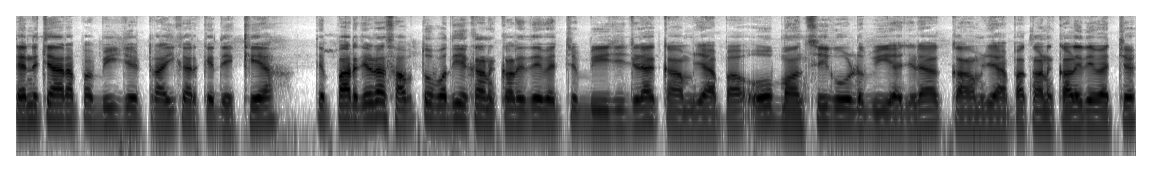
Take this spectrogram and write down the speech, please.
ਤਿੰਨ ਚਾਰ ਆਪਾਂ ਬੀਜ ਟਰਾਈ ਕਰਕੇ ਦੇਖੇ ਆ, ਤੇ ਪਰ ਜਿਹੜਾ ਸਭ ਤੋਂ ਵਧੀਆ ਕਣਕ ਵਾਲੇ ਦੇ ਵਿੱਚ ਬੀਜ ਜਿਹੜਾ ਕਾਮਯਾਬ ਆ, ਉਹ ਬਾਂਸੀ ਗੋਲਡ ਵੀ ਆ ਜਿਹੜਾ ਕਾਮਯਾਬ ਆ ਕਣਕ ਵਾਲੇ ਦੇ ਵਿੱਚ।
